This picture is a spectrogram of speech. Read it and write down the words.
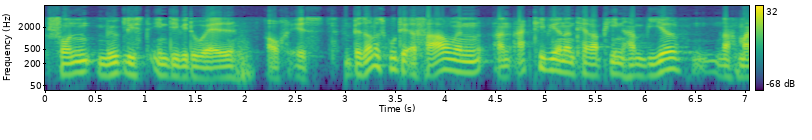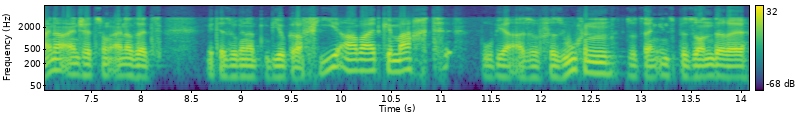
schon möglichst individuell auch ist. Besonders gute Erfahrungen an aktivierenden Therapien haben wir nach meiner Einschätzung einerseits mit der sogenannten Biografiearbeit gemacht, wo wir also versuchen, sozusagen insbesondere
